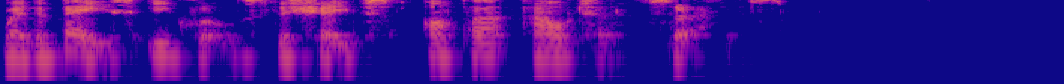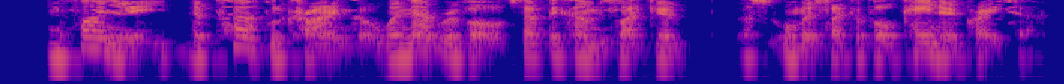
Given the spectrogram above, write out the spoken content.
where the base equals the shape's upper outer surface. And finally, the purple triangle, when that revolves, that becomes like a almost like a volcano crater.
